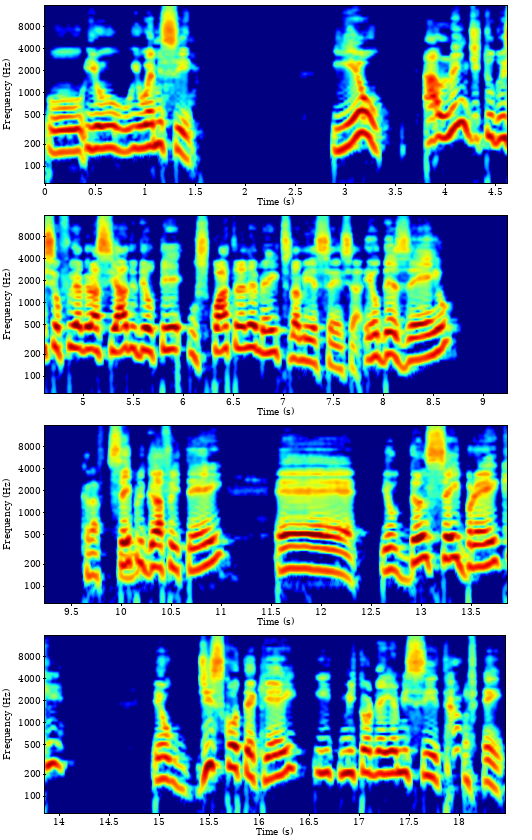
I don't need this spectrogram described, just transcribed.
o, e, o, e o MC. E eu, além de tudo isso, eu fui agraciado de eu ter os quatro elementos na minha essência. Eu desenho, grafite. sempre grafitei, é, eu dancei break, eu discotequei e me tornei MC também.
